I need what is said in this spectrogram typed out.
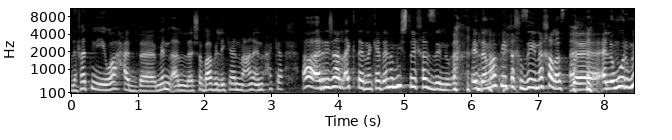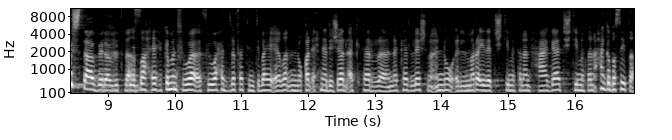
لفتني واحد من الشباب اللي كان معنا إنه حكى آه الرجال أكثر نكد أنا مش يخزنوا إذا ما في تخزينة خلص آه، الأمور مش ثابره بتكون. لا صحيح. كمان في في واحد لفت انتباهي أيضا إنه قال إحنا رجال أكثر نكد. ليش؟ لأنه المرأة إذا تشتي مثلا حاجة تشتي مثلا حاجة بسيطة.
